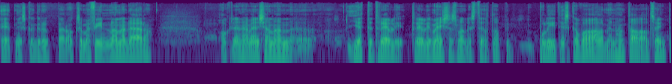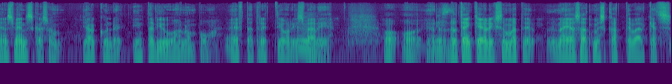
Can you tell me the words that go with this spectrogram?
etniska grupper, också med finnarna där. Och den här människan, han, jättetrevlig trevlig människa som hade ställt upp i politiska val men han talade alltså inte en svenska som jag kunde intervjua honom på efter 30 år i mm. Sverige. Och, och då, då, tänker jag liksom att det, när jag satt med Skatteverkets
